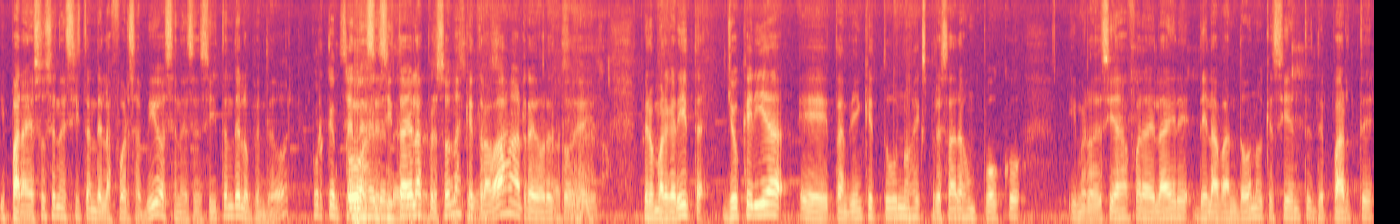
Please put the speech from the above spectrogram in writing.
y para eso se necesitan de las fuerzas vivas, se necesitan de los vendedores. Porque se necesita de las personas que trabajan alrededor de todos ellos. Pero Margarita, yo quería eh, también que tú nos expresaras un poco, y me lo decías afuera del aire, del abandono que sientes de parte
